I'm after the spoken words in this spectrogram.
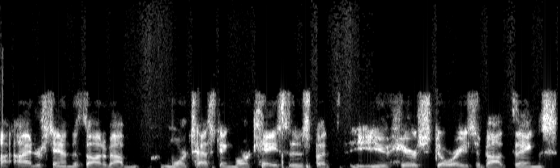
I understand the thought about more testing, more cases, but you hear stories about things.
